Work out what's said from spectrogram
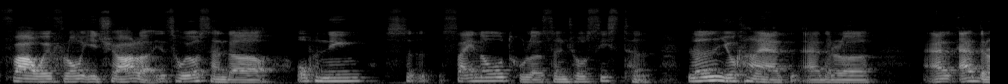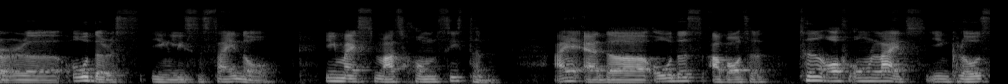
far away from each other, it will send a opening signal to the central system. Then you can add, add, the, add, add the orders in this signal. In my smart home system, I add orders about turn off on lights in close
